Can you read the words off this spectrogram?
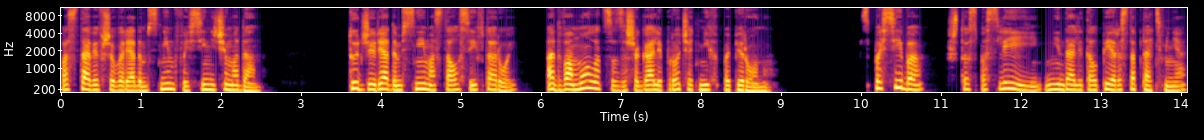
поставившего рядом с нимфой синий чемодан. Тут же рядом с ним остался и второй, а два молодца зашагали прочь от них по перрону. «Спасибо», что спасли и не дали толпе растоптать меня.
